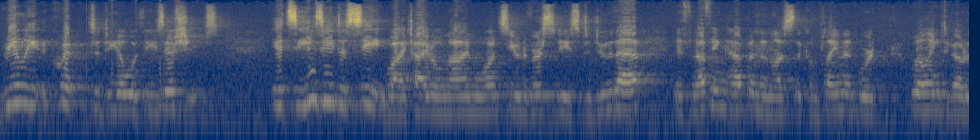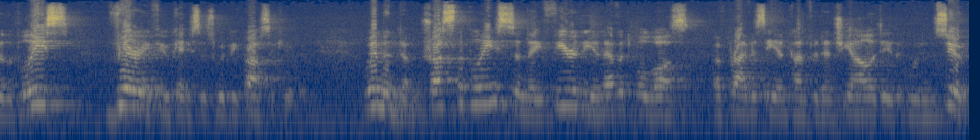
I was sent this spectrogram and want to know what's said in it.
really equipped to deal with these issues. It's easy to see why Title IX wants universities to do that. If nothing happened unless the complainant were willing to go to the police, very few cases would be prosecuted. Women don't trust the police and they fear the inevitable loss of privacy and confidentiality that would ensue.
